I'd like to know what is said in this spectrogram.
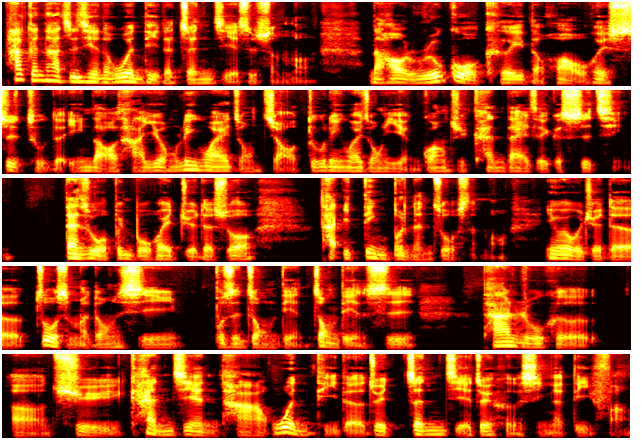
他跟他之间的问题的症结是什么？然后如果可以的话，我会试图的引导他用另外一种角度、另外一种眼光去看待这个事情。但是我并不会觉得说他一定不能做什么，因为我觉得做什么东西不是重点，重点是他如何呃去看见他问题的最症结、最核心的地方，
